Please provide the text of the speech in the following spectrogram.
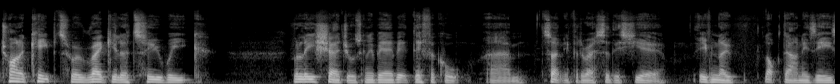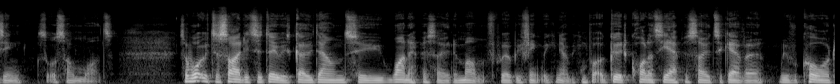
trying to keep to a regular two week release schedule is going to be a bit difficult, um, certainly for the rest of this year, even though lockdown is easing sort of somewhat. So what we've decided to do is go down to one episode a month, where we think we you know we can put a good quality episode together. We record,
